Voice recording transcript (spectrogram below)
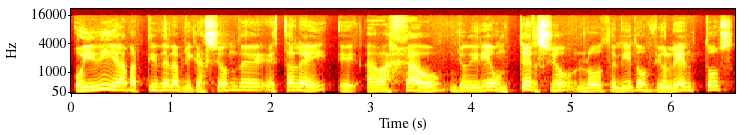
Hoy día, a partir de la aplicación de esta ley, eh, ha bajado, yo diría, un tercio los delitos violentos,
